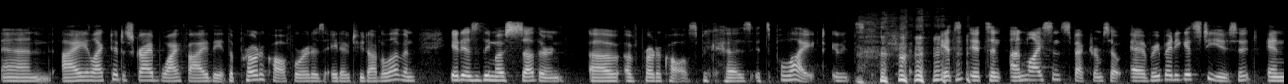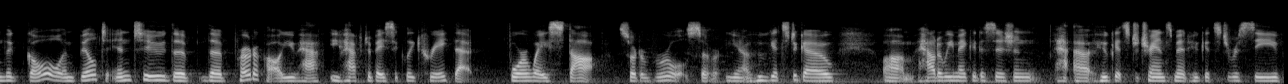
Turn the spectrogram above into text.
and I like to describe Wi-Fi. The, the protocol for it is 802.11. It is the most southern of, of protocols because it's polite. It's it's it's an unlicensed spectrum, so everybody gets to use it. And the goal and built into the the protocol, you have you have to basically create that four-way stop sort of rules. So you know who gets to go um, how do we make a decision? Uh, who gets to transmit? Who gets to receive?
